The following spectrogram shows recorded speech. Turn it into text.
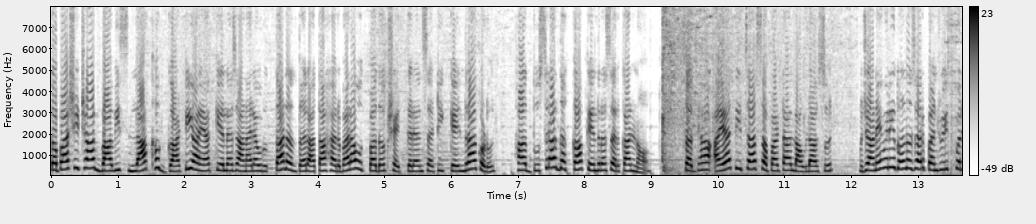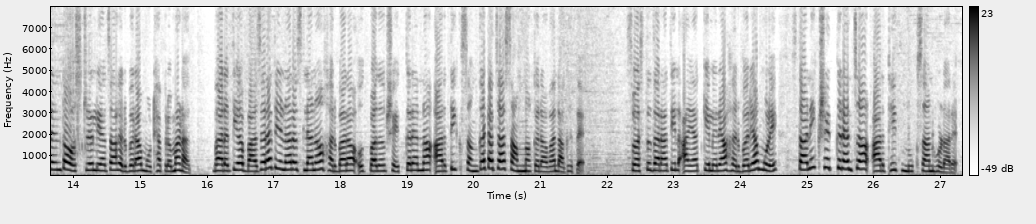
कपाशीच्या बावीस लाख गाठी आयात केल्या जाणाऱ्या वृत्तानंतर आता हरभरा उत्पादक शेतकऱ्यांसाठी केंद्राकडून हा दुसरा धक्का केंद्र सरकारनं. सध्या आयातीचा सपाटा लावला असून जानेवारी दोन हजार पंचवीसपर्यंत ऑस्ट्रेलियाचा हरभरा मोठ्या प्रमाणात भारतीय बाजारात येणार असल्यानं हरभरा उत्पादक शेतकऱ्यांना आर्थिक संकटाचा सामना करावा लागत आहे. स्वस्त दरातील आयात केलेल्या हरभऱ्यामुळे स्थानिक शेतकऱ्यांचं आर्थिक नुकसान होणार आहे.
